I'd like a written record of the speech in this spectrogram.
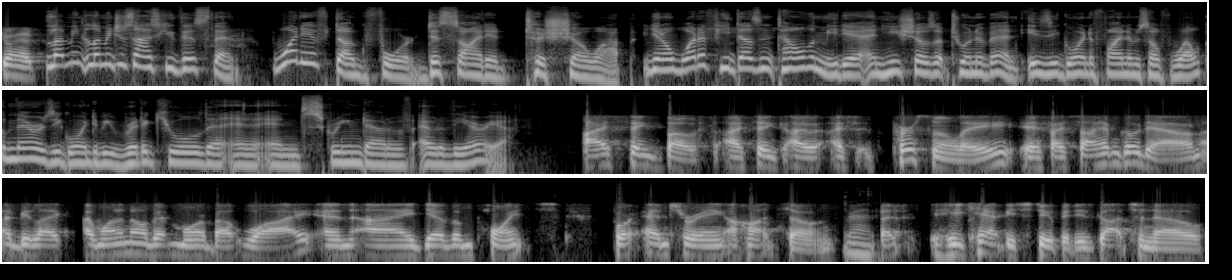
go ahead. Let me let me just ask you this then What if Doug Ford decided to show up? You know, what if he doesn't tell the media and he shows up to an event? Is he going to find himself welcome there? Or is he going to be ridiculed and, and screamed out of out of the area? I think both. I think I, I personally, if I saw him go down, I'd be like, I want to know a bit more about why, and I give him points for entering a hot zone. Right. But he can't be stupid. He's got to know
